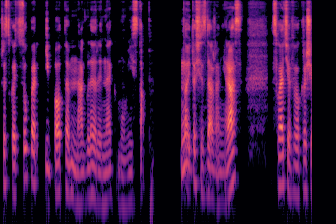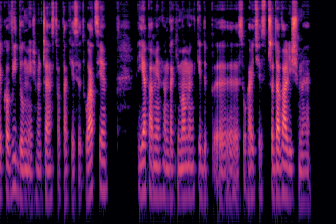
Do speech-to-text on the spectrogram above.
wszystko jest super i potem nagle rynek mówi stop. No i to się zdarza nieraz. Słuchajcie, w okresie COVID-u mieliśmy często takie sytuacje. Ja pamiętam taki moment, kiedy, e, słuchajcie, sprzedawaliśmy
